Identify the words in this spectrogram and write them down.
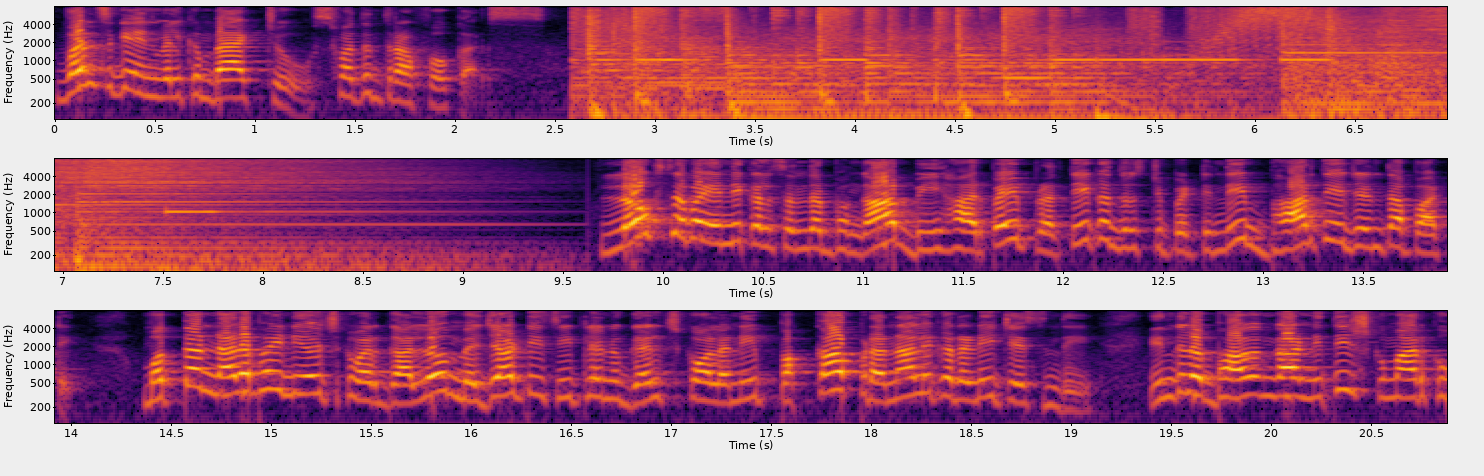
Once again, welcome back to Swatantra Focus. లోక్సభ ఎన్నికల సందర్భంగా బీహార్పై ప్రత్యేక దృష్టి పెట్టింది భారతీయ జనతా పార్టీ. మొత్తం నలభై నియోజకవర్గాల్లో మెజార్టీ సీట్లను గెలుచుకోవాలని పక్కా ప్రణాళిక రెడీ చేసింది. ఇందులో భాగంగా నితీష్ కుమార్కు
